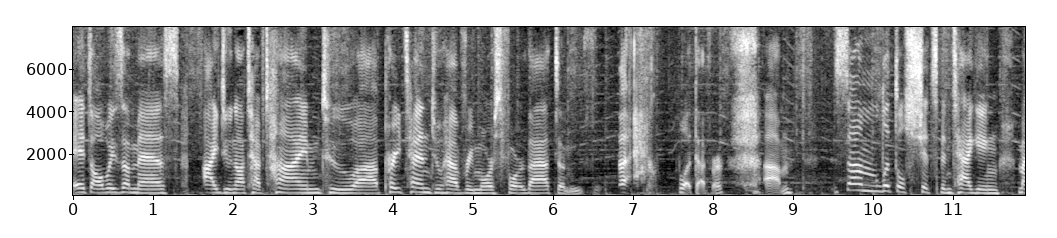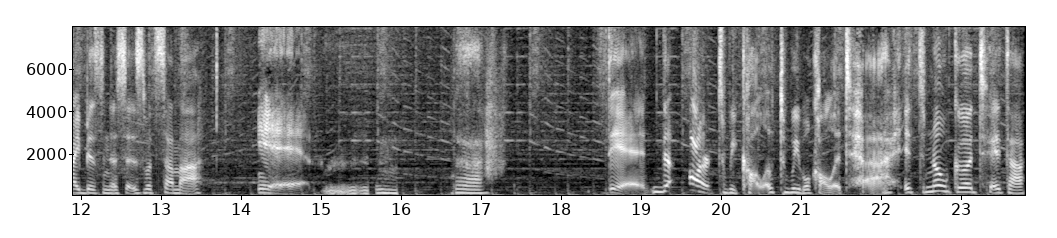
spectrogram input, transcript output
it's always a mess. I do not have time to uh, pretend to have remorse for that, and uh, whatever. Um, some little shit's been tagging my businesses with some, uh, yeah. uh, the art we call it we will call it uh, it's no good it uh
